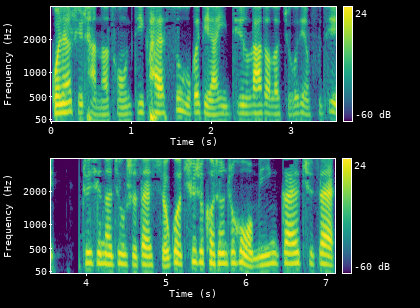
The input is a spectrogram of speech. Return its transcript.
国联水产呢，从低开四五个点，已经拉到了九个点附近。这些呢，就是在学过趋势课程之后，我们应该去在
